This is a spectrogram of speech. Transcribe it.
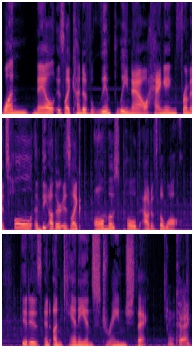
one nail is like kind of limply now hanging from its hole, and the other is like almost pulled out of the wall. It is an uncanny and strange thing. Okay.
